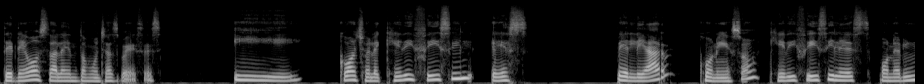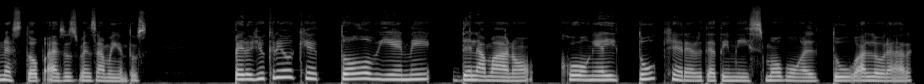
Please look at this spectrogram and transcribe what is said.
tenemos talento muchas veces. Y, conchole, qué difícil es pelear con eso, qué difícil es ponerle un stop a esos pensamientos. Pero yo creo que todo viene de la mano con el tú quererte a ti mismo, con el tú valorar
